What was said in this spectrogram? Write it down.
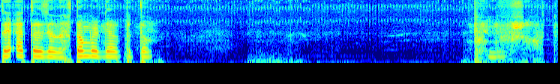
ты это сделал. Что будешь делать потом? Пойду в шахту.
